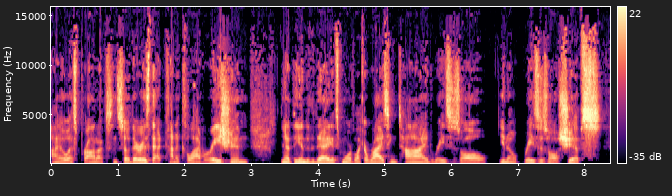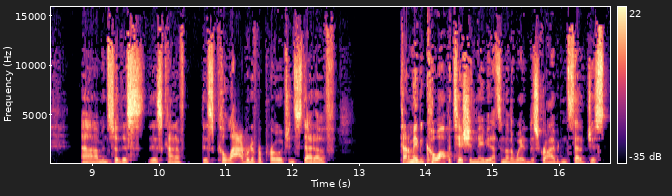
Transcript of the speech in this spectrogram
iOS products. And so there is that kind of collaboration. And at the end of the day, it's more of like a rising tide raises all, you know, raises all ships. Um, and so this, this kind of, this collaborative approach instead of kind of maybe co-opetition, maybe that's another way to describe it instead of just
